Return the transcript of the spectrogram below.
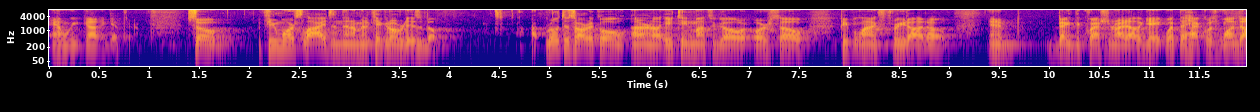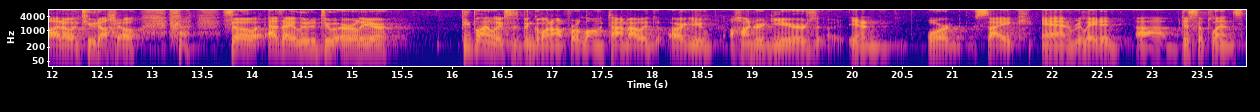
and we got to get there. So a few more slides, and then I'm going to kick it over to Isabel. I wrote this article, I don't know, 18 months ago or, or so, People Analytics 3.0, and it begged the question right out of the gate, what the heck was 1.0 and 2.0? so as I alluded to earlier, People Analytics has been going on for a long time. I would argue 100 years in org, psych, and related uh, disciplines.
